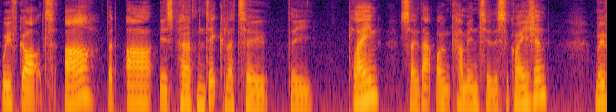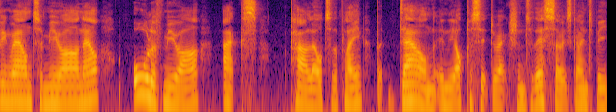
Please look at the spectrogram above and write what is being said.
we've got r but r is perpendicular to the plane so that won't come into this equation. Moving round to mu r now, all of mu r acts parallel to the plane but down in the opposite direction to this so it's going to be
